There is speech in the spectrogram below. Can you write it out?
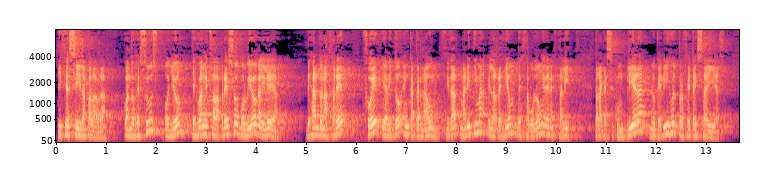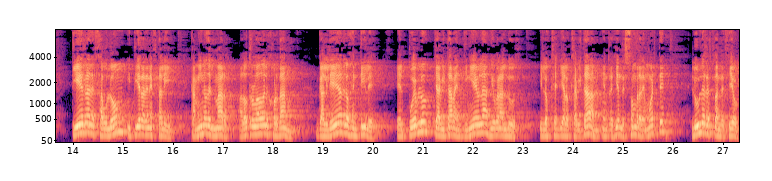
Dice así la palabra. Cuando Jesús oyó que Juan estaba preso, volvió a Galilea. Dejando Nazaret, fue y habitó en Capernaum, ciudad marítima en la región de Zabulón y de Neftalí, para que se cumpliera lo que dijo el profeta Isaías. Tierra de Zabulón y tierra de Neftalí, camino del mar, al otro lado del Jordán, Galilea de los gentiles, el pueblo que habitaba en tinieblas vio gran luz, y, a los que habitaban en región de sombra de muerte, luz le resplandeció.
